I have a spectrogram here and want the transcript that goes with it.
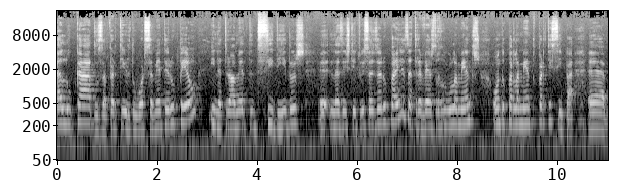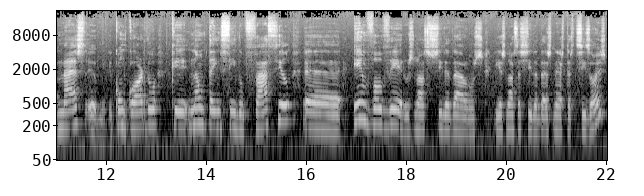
alocados a partir do orçamento europeu e naturalmente decididos eh, nas instituições europeias através de regulamentos onde o Parlamento participa. Eh, mas eh, concordo que não tem sido fácil uh, envolver os nossos cidadãos e as nossas cidadãs nestas decisões.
